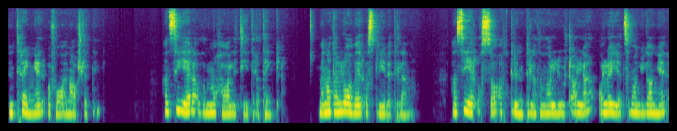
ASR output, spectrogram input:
Hun trenger å få en avslutning. Han sier at han må ha litt tid til å tenke, men at han lover å skrive til henne. Han sier også at grunnen til at han har lurt alle og løyet så mange ganger,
